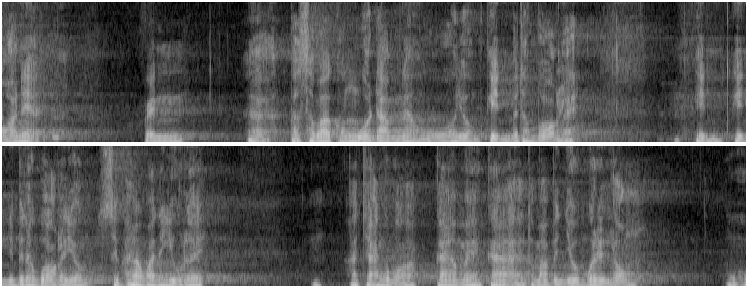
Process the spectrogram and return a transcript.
อเนี่ยเป็นปัสสาวะของหัวดำนะโอ้โหโยมกลิ่นไม่ต้องบอกเลยกลิ่นกลิ่นนี่ไม่ต้องบอกเลยโยมสิบห้าวันยังอยู่เลย อาจารย์ก็บอกว่ากล้าไหมกล้าถ้ามาเป็นโยมก็เลยลอง โอ้โห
